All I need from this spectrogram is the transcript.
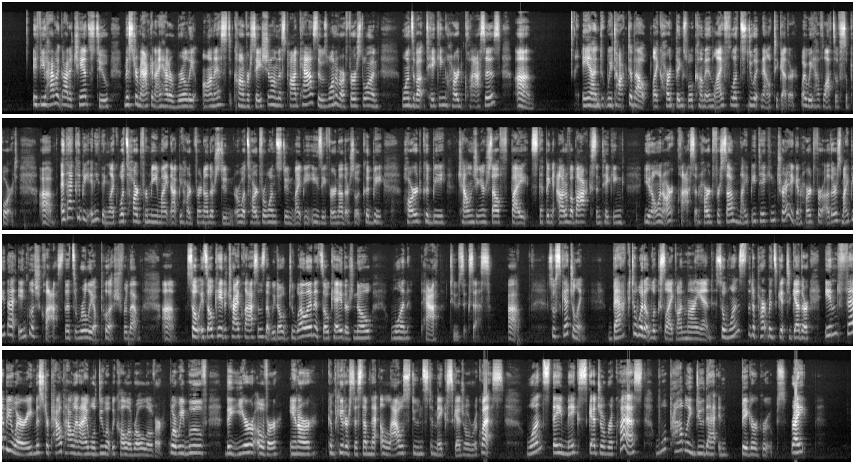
if you haven't got a chance to, Mr. Mack and I had a really honest conversation on this podcast. It was one of our first one ones about taking hard classes. Um, and we talked about like hard things will come in life. Let's do it now together. Why we have lots of support. Um, and that could be anything. Like what's hard for me might not be hard for another student, or what's hard for one student might be easy for another. So it could be hard, could be challenging yourself by stepping out of a box and taking, you know, an art class. And hard for some might be taking trig, and hard for others might be that English class that's really a push for them. Um, so it's okay to try classes that we don't do well in. It's okay. There's no one path to success. Uh, so scheduling. Back to what it looks like on my end. So once the departments get together in February, Mr. Pow Pow and I will do what we call a rollover, where we move the year over in our computer system that allows students to make schedule requests. Once they make schedule requests, we'll probably do that in bigger groups, right?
